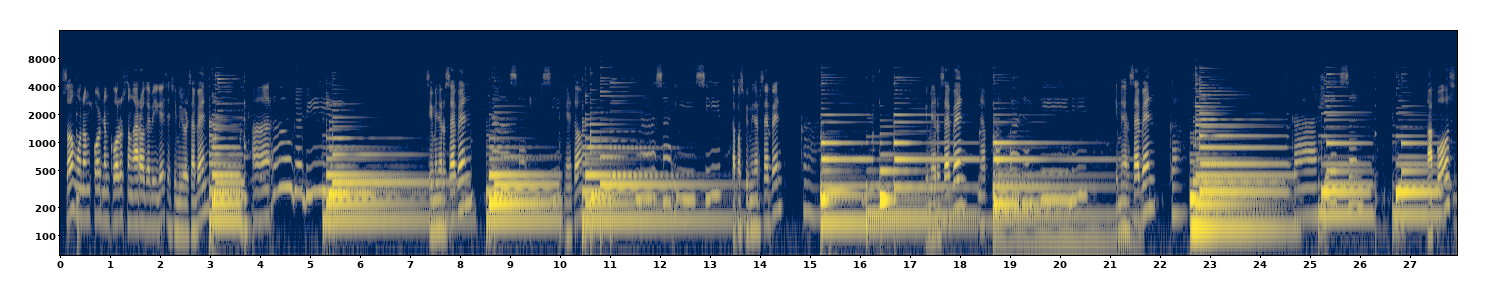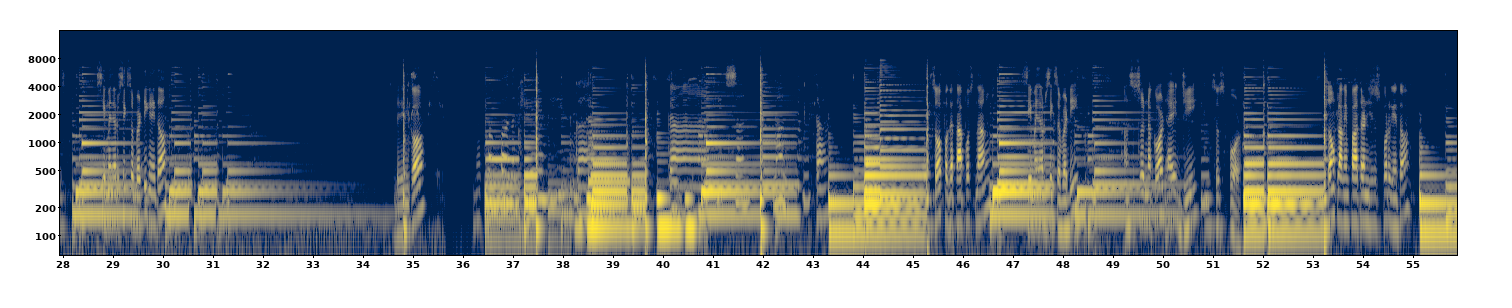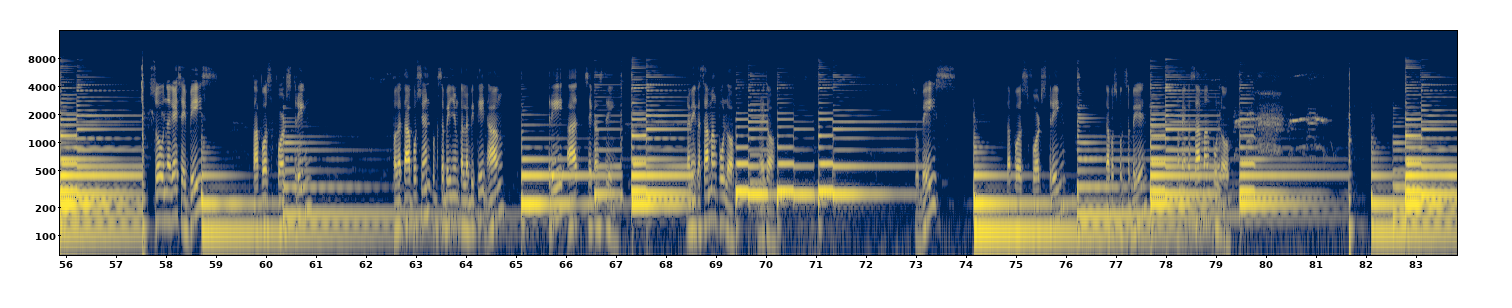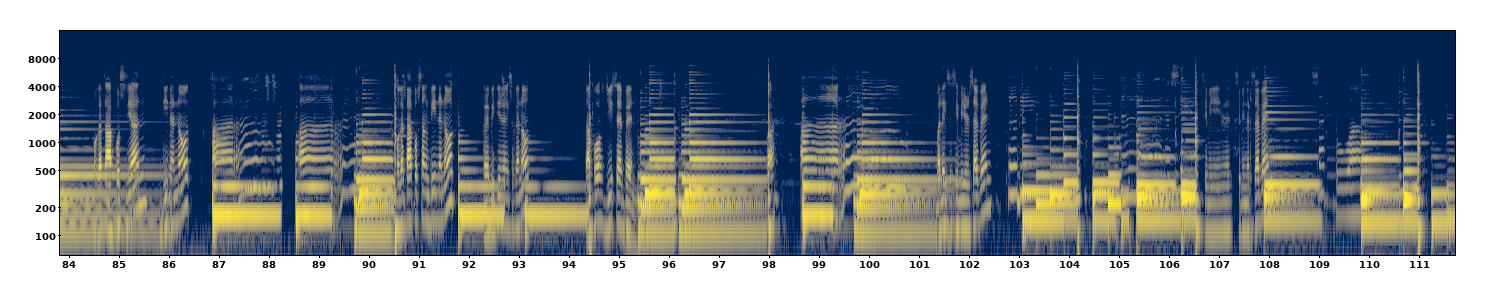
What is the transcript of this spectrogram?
So, ang unang chord ng chorus ng araw-gabi guys ay si major 7. Araw-gabi. C minor 7. Nasa isip. Ganito. Nasa isip. Tapos B minor 7. Ka. E minor 7. Napapanaginip. E minor 7. Ka. Kahit san. Tapos, C minor 6 over D, ganito. Sulitin ko. Napapanaginip ka kahit saan magta. So, pagkatapos ng C minor 6 over D, ang susunod na chord ay G sus 4. So, ang plucking pattern G sus 4, ganito. So, una guys ay bass, tapos fourth string. Pagkatapos yan, pagsabay yung kalabitin ang 3 at second string. Na may kasamang pull off. Ganito. So, bass, tapos fourth string, tapos pagsabayin, na may kasamang pull off. Pagkatapos niyan, D na note, araw, araw. Pagkatapos ng D na note, kalabitin lang isa ka note, tapos G7. Isa pa, araw. Balik sa C major 7, gabi. C minor, C minor 7, sa tuwa.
